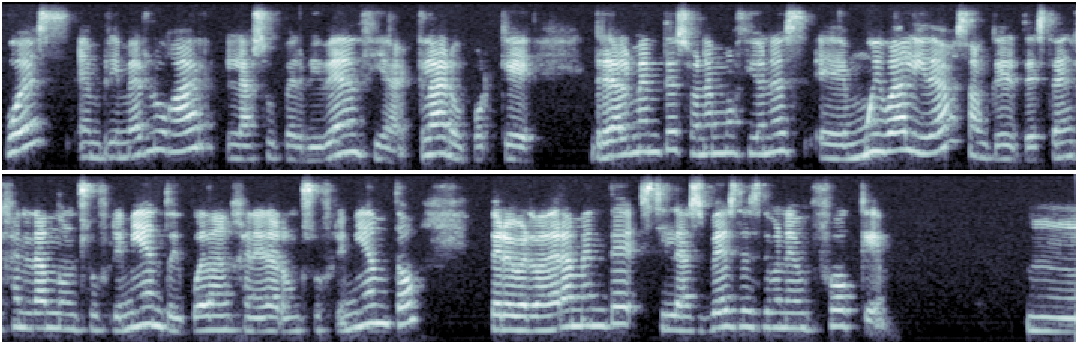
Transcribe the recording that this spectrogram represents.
Pues, en primer lugar, la supervivencia, claro, porque realmente son emociones eh, muy válidas, aunque te estén generando un sufrimiento y puedan generar un sufrimiento, pero verdaderamente si las ves desde un enfoque, mm,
